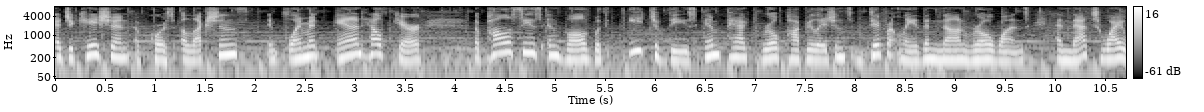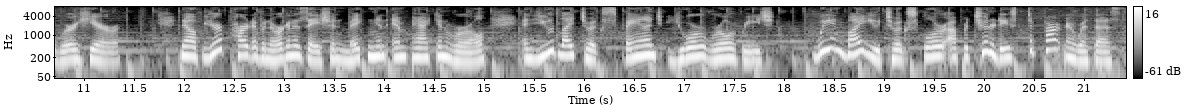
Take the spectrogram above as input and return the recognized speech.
education, of course, elections, employment, and healthcare, the policies involved with each of these impact rural populations differently than non rural ones, and that's why we're here. Now, if you're part of an organization making an impact in rural and you'd like to expand your rural reach, we invite you to explore opportunities to partner with us.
